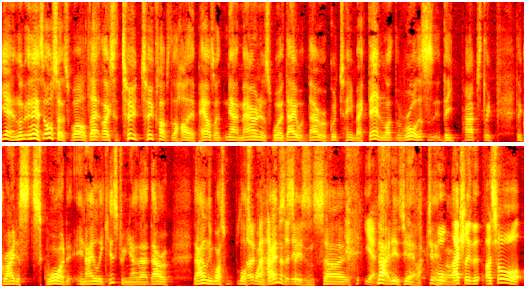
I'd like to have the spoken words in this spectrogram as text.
Yeah, and look, and that's also as well that like so two two clubs that high their powers. Like now, Mariners were they were they were a good team back then. Like the Roar, this is the perhaps the, the greatest squad in A League history. You know they they, were, they only lost lost No, one game that it is. season. So Yeah. no, it is. Yeah, like, yeah Well, like- actually, the, I saw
